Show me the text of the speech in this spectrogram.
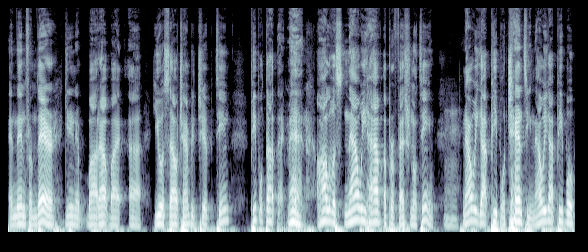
and then from there, getting it bought out by uh, USL championship team, people thought that, man, all of us, now we have a professional team. Mhm. Now we got people chanting. Now we got people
